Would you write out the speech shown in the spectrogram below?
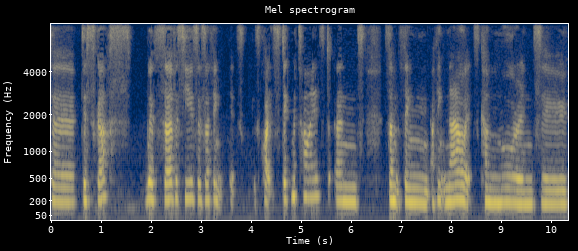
to discuss with service users. I think it's it's quite stigmatized and something I think now it's come more into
